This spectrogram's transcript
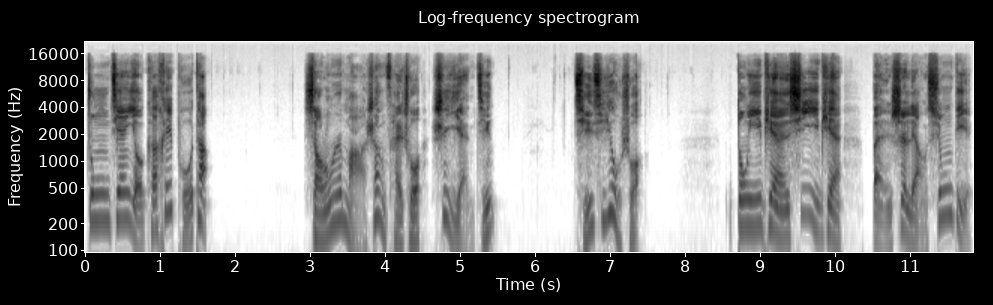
中间有颗黑葡萄。”小龙人马上猜出是眼睛。琪琪又说：“东一片，西一片，本是两兄弟，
